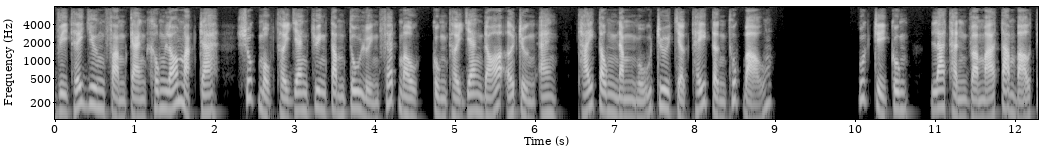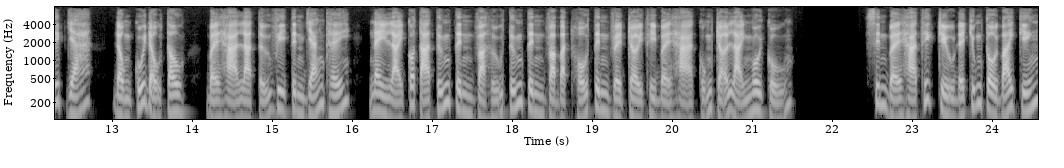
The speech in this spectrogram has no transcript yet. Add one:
Vì thế Dương Phạm càng không ló mặt ra, suốt một thời gian chuyên tâm tu luyện phép màu, cùng thời gian đó ở Trường An, Thái Tông nằm ngủ trưa chợt thấy Tần Thúc Bảo. Quốc trì cung, La Thành và Mã Tam Bảo tiếp giá, đồng cúi đầu tâu, bệ hạ là tử vi tinh giáng thế, nay lại có tả tướng tinh và hữu tướng tinh và bạch hổ tinh về trời thì bệ hạ cũng trở lại ngôi cũ. Xin bệ hạ thiết triều để chúng tôi bái kiến,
